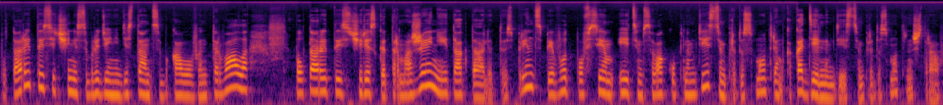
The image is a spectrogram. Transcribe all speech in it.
полторы тысячи, несоблюдение дистанции бокового интервала, полторы тысячи, резкое торможение и так далее. То есть, в принципе, вот по всем этим совокупным действиям предусмотрен, как отдельным действиям предусмотрен штраф.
